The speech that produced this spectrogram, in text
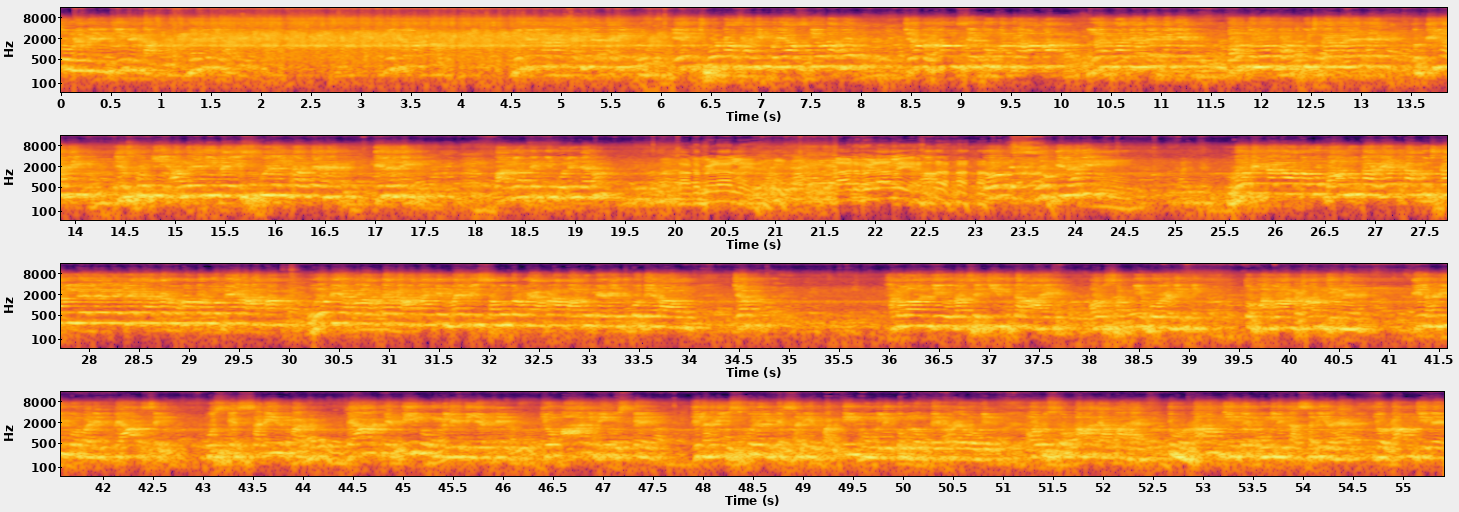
तुम्हें मैंने जीने का नज़रिया दिया छोटा सा ही प्रयास क्यों ना हो? जब राम सेतु बन रहा था लंका जाने के लिए बहुत लोग बहुत कुछ कर रहे थे। तो गिलहरी जिसको कि अंग्रेज़ी में स्क्विरल कहते हैं गिलहरी बांग्ला से की बोली जाना? काट बेड़ा ले। काट बेड़ा ले हाँ, तो वो गिलहरी वो भी कर रहा था वो बालू का रेत का कुछ कल ले ले ले, ले जाकर वहाँ पर वो दे रहा था। वो भी अपना कर रहा था कि मैं भी समुद्र में अपना बालू के रेत को दे रहा हूँ। जब हनुमान जी उधर से जीत कर आए और सबकी हो रही थी। तो भगवान राम जी ने गिलहरी को बड़े प्यार से उसके शरीर पर प्यार के तीन उंगली दिए थे, जो आज भी उसके गिलहरी स्कुरल के शरीर पर तीन उंगली तुम लोग देख रहे होगे। और उसको कहा जाता है कि वो राम जी के उंगली का शरीर है, जो राम जी ने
